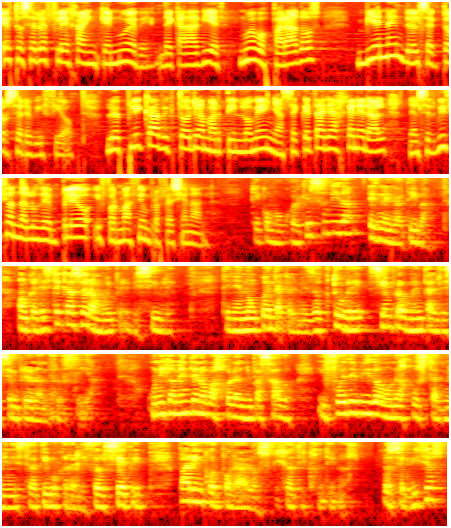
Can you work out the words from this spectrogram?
Esto se refleja en que 9 de cada 10 nuevos parados vienen del sector servicio. Lo explica Victoria Martín Lomeña, secretaria general del Servicio Andaluz de Empleo y Formación Profesional que como cualquier subida es negativa, aunque en este caso era muy previsible, teniendo en cuenta que el mes de octubre siempre aumenta el desempleo en Andalucía. Únicamente no bajó el año pasado y fue debido a un ajuste administrativo que realizó el SEPE para incorporar a los fijos discontinuos. Los servicios,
